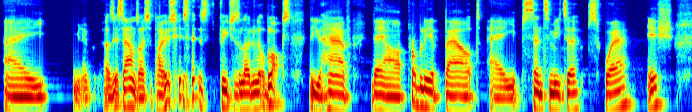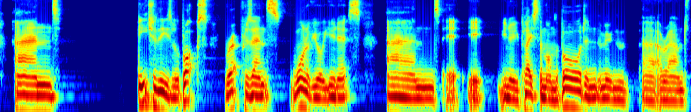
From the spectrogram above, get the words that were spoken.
a you know, as it sounds, I suppose, it features a load of little blocks that you have. They are probably about a centimeter square ish, and each of these little blocks represents one of your units, and it, it you know you place them on the board and move them uh, around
